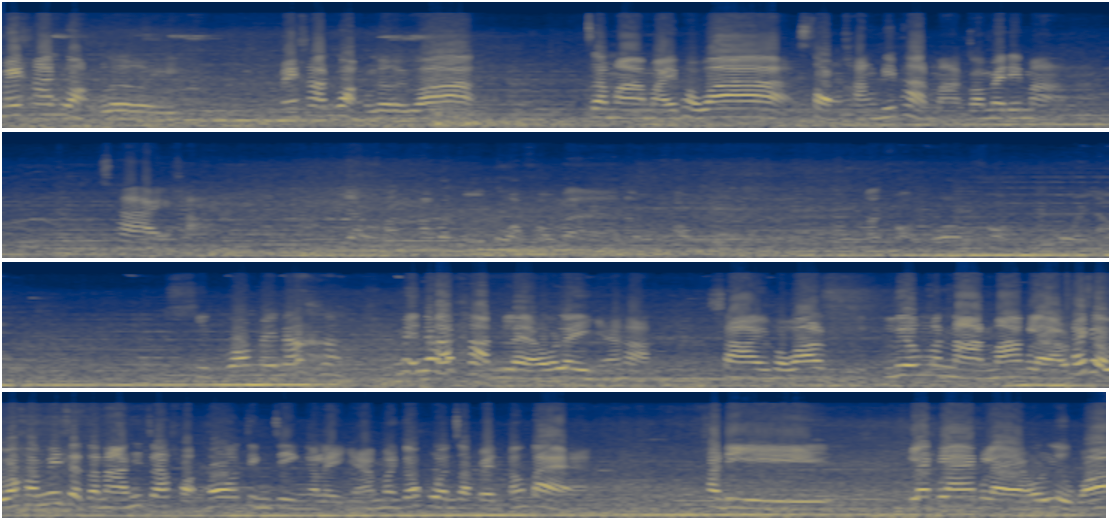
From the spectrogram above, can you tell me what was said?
ไม่คาดหวังเลย ไม่คาดหวังเลยว่าจะมาไหมเพราะว่าสองครั้งที่ผ่านมาก็ไม่ได้มาใช่ค่ะ อย่างว่าถ้าวันนี้ตัวเขามาแล้วเขามาขอโทษขอโวยเรา คิ ดว่าไม่น่าไม่น่าทันแล้วอะไรอย่างเงี้ยค่ะ ใช่เพราะว่าเรื่องมันนานมากแล้ว ถ้าเกิดว่าเขามีเจตนาที่จะขอโทษจริง ๆ อะไรอย่างเงี้ย มันก็ควรจะเป็นตั้งแต่คดีแรก ๆแล้วหรือว่า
